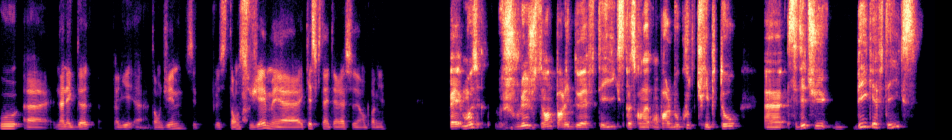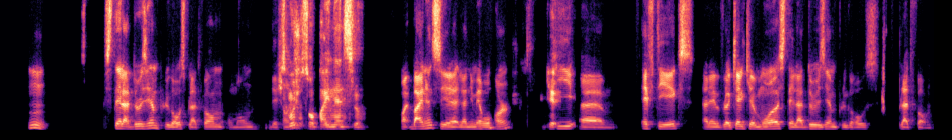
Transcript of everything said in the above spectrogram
ou une anecdote liée à ton gym. C'est plus ton sujet, mais qu'est-ce qui t'intéresse en premier? Ben, moi, je voulais justement te parler de FTX parce qu'on on parle beaucoup de crypto. Euh, C'était-tu Big FTX? Hmm. C'était la deuxième plus grosse plateforme au monde d'échange. Moi, je suis sur Binance, là. Ouais, Binance, c'est la numéro un. Puis euh, FTX, il y a quelques mois, c'était la deuxième plus grosse plateforme.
